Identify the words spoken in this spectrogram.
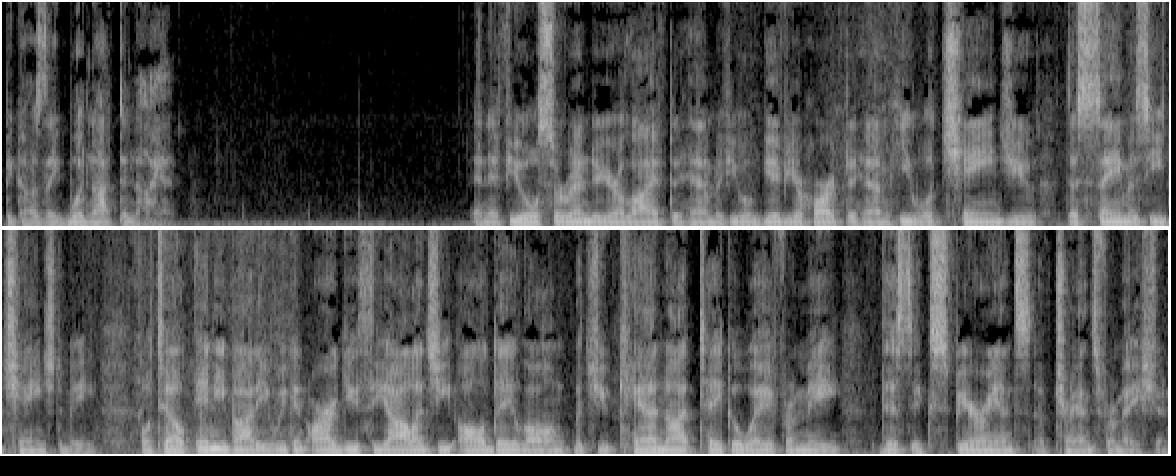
because they would not deny it. And if you will surrender your life to Him, if you will give your heart to Him, He will change you the same as He changed me. I'll tell anybody we can argue theology all day long, but you cannot take away from me this experience of transformation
